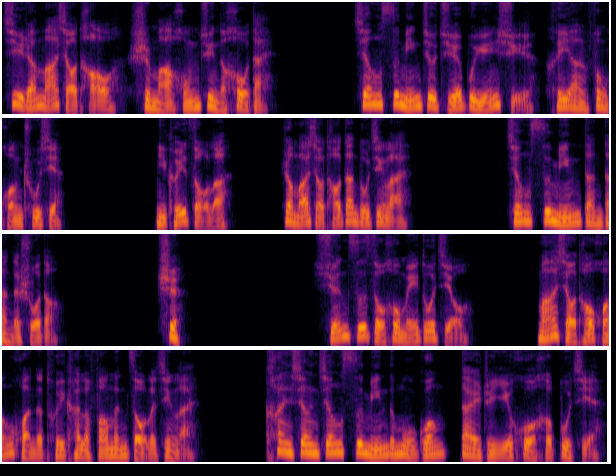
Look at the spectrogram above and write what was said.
既然马小桃是马红俊的后代，江思明就绝不允许黑暗凤凰出现。你可以走了，让马小桃单独进来。”江思明淡淡的说道。“是。”玄子走后没多久，马小桃缓缓的推开了房门，走了进来，看向江思明的目光带着疑惑和不解：“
